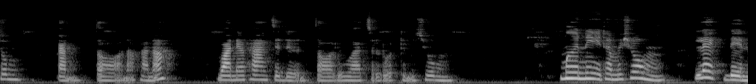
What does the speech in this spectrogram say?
ชมกันต่อนะคะเนาะว่าแนวทางจะเดินต่อหรือว่าจะลดท่านผู้ชมเมื่อนี้ท่านผู้ชมเลขเด่น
